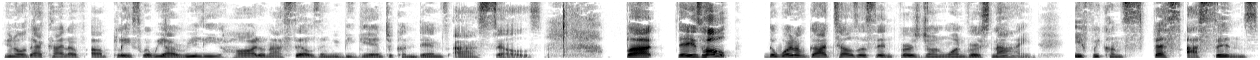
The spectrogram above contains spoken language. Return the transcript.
You know, that kind of um, place where we are really hard on ourselves and we begin to condemn ourselves. But there is hope. The word of God tells us in First John 1, verse 9 if we confess our sins,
